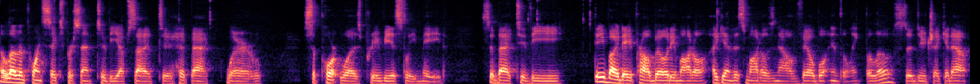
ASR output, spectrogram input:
11.6% to the upside to hit back where support was previously made. So back to the day-by-day probability model. Again, this model is now available in the link below, so do check it out.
